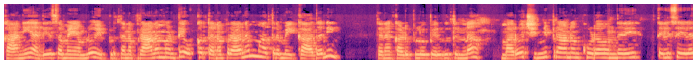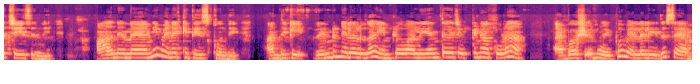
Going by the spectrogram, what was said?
కానీ అదే సమయంలో ఇప్పుడు తన ప్రాణం అంటే ఒక్క తన ప్రాణం మాత్రమే కాదని తన కడుపులో పెరుగుతున్న మరో చిన్ని ప్రాణం కూడా ఉందని తెలిసేలా చేసింది. ఆ నిర్ణయాన్ని వెనక్కి తీసుకుంది. అందుకే రెండు నెలలుగా ఇంట్లో వాళ్ళు ఎంతగా చెప్పినా కూడా అబార్షన్ వైపు వెళ్ళలేదు శామ్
